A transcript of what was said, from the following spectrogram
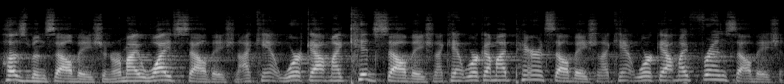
husband's salvation or my wife's salvation. I can't work out my kids' salvation. I can't work out my parents' salvation. I can't work out my friend's salvation.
